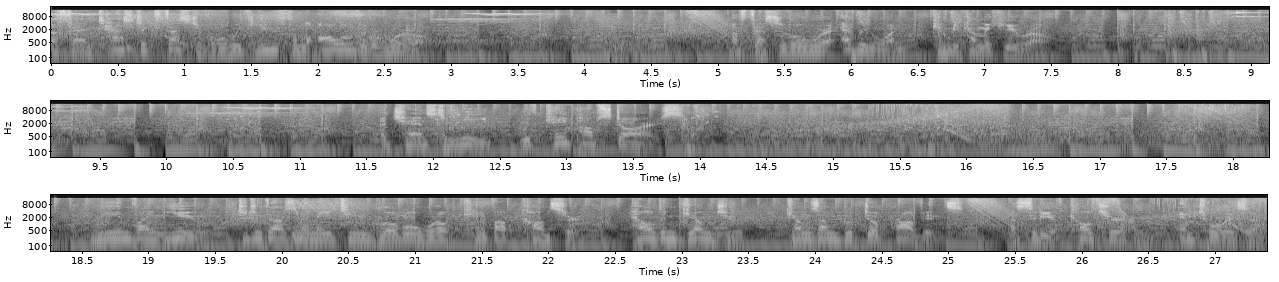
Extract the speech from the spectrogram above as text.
A fantastic festival with youth from all over the world. A festival where everyone can become a hero. A chance to meet with K-pop stars. We invite you to 2018 Global World K-pop Concert held in Gyeongju, Gyeongsangbuk-do Province, a city of culture and tourism.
